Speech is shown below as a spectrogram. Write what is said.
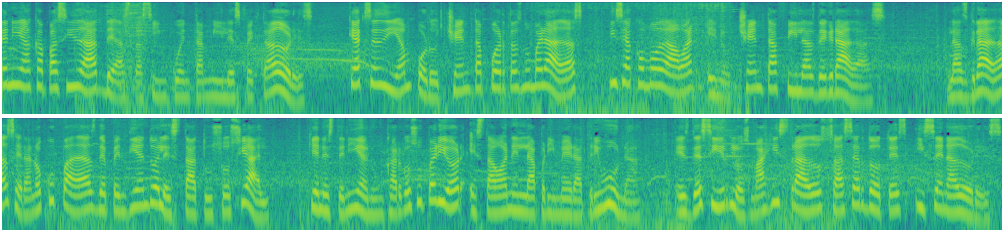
Tenía capacidad de hasta 50.000 espectadores, que accedían por 80 puertas numeradas y se acomodaban en 80 filas de gradas. Las gradas eran ocupadas dependiendo del estatus social. Quienes tenían un cargo superior estaban en la primera tribuna, es decir, los magistrados, sacerdotes y senadores.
